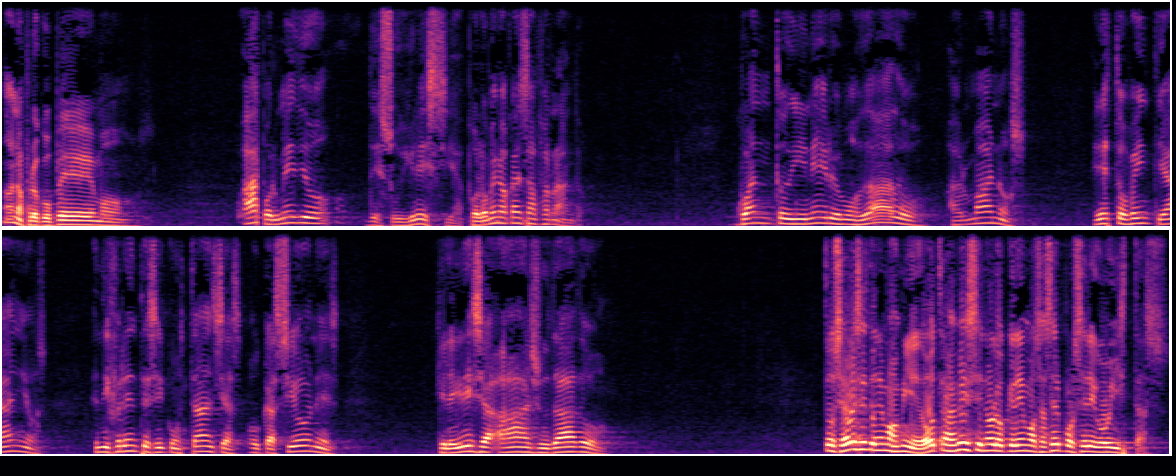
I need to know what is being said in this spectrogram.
No nos preocupemos. Ah, por medio de su iglesia, por lo menos acá en San Fernando. ¿Cuánto dinero hemos dado, hermanos, en estos 20 años, en diferentes circunstancias, ocasiones, que la iglesia ha ayudado? Entonces, a veces tenemos miedo, otras veces no lo queremos hacer por ser egoístas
